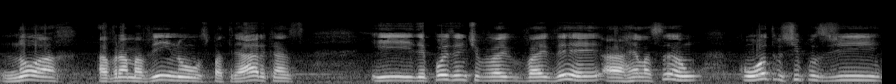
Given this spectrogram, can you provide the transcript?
Noah, Avram Avinu, os patriarcas, e depois a gente vai, vai ver a relação com outros tipos de,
